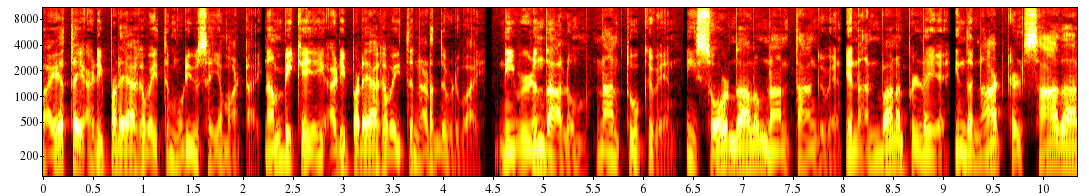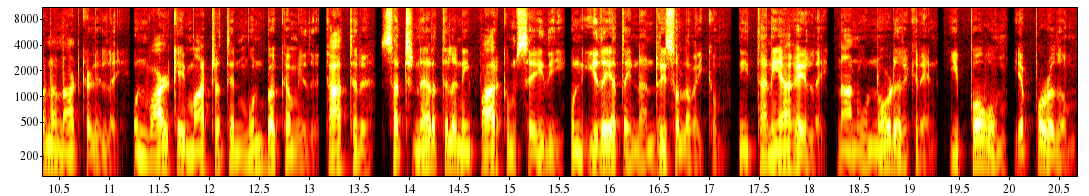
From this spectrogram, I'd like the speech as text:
பயத்தை அடிப்படையாக வைத்து முடிவு செய்ய மாட்டாய். நம்பிக்கையை அடிப்படையாக வைத்து நடந்து விடுவாய். நீ விழுந்தாலும் நான் தூக்குவேன். நீ சோர்ந்தாலும் நான் தாங்குவேன். என் அன்பான பிள்ளையே இந்த நாட்கள் சாதாரண நாட்கள் இல்லை. உன் வாழ்க்கை மாற்றத்தின் முன்பக்கம் இது. காத்திரு. சற்று நேரத்தில் நீ பார்க்கும் செய்தி உன் இதயத்தை நன்றி சொல்ல வைக்கும். நீ தனியாக இல்லை. நான் உன்னோடு இருக்கிறேன். இப்போ எப்பொழுதும்.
